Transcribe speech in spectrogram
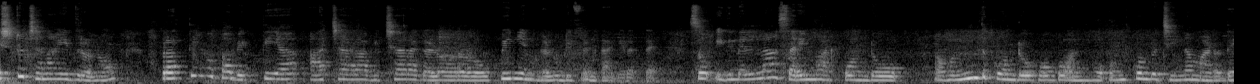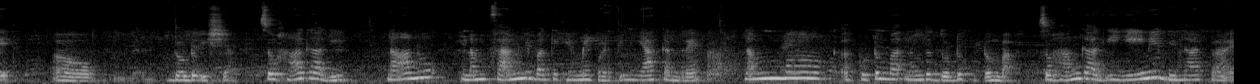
ಎಷ್ಟು ಜನ ಇದ್ರೂ ಪ್ರತಿಯೊಬ್ಬ ವ್ಯಕ್ತಿಯ ಆಚಾರ, ವಿಚಾರಗಳು, ಅವರವರ ಒಪಿನಿಯನ್ಗಳು ಡಿಫ್ರೆಂಟ್ ಆಗಿರುತ್ತೆ. ಸೊ ಇದನ್ನೆಲ್ಲ ಸರಿ ಮಾಡಿಕೊಂಡು ಹೊಂದ್ಕೊಂಡು ಹೋಗೋ ಹೊಂದ್ಕೊಂಡು ಜೀವನ ಮಾಡೋದೇ ದೊಡ್ಡ ವಿಷಯ. ಸೊ ಹಾಗಾಗಿ ನಾನು ನಮ್ಮ ಫ್ಯಾಮಿಲಿ ಬಗ್ಗೆ ಹೆಮ್ಮೆ ಪಡ್ತೀನಿ. ಯಾಕಂದರೆ ನಮ್ಮ ಕುಟುಂಬ ನಮ್ಮದು ದೊಡ್ಡ ಕುಟುಂಬ. ಸೊ ಹಾಗಾಗಿ ಏನೇ ಭಿನ್ನಾಭಿಪ್ರಾಯ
